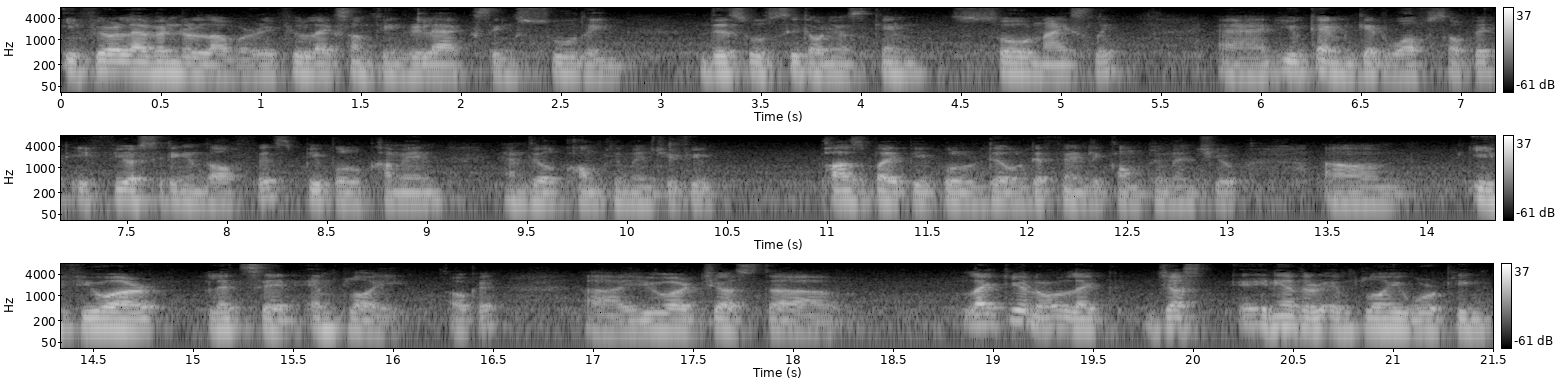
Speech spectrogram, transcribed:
if you're a lavender lover, if you like something relaxing, soothing, this will sit on your skin so nicely, and you can get wafts of it. If you're sitting in the office, people will come in and they'll compliment you. If you pass by people, they'll definitely compliment you. Um, if you are, let's say, an employee, okay, uh, you are just uh, like you know, like just any other employee working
